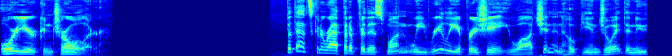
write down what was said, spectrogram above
or your controller. But that's going to wrap it up for this one. We really appreciate you watching and hope you enjoyed the new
